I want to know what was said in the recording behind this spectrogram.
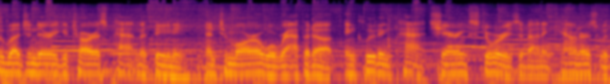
a legendary guitarist, Pat Metheny, and tomorrow we'll wrap it up, including Pat sharing stories about encounters with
